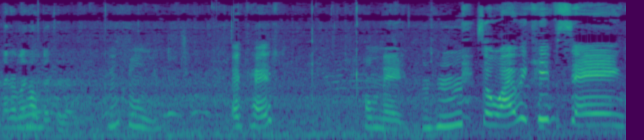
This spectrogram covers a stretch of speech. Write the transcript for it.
Like I like how thick it is. Mm-hmm. It tastes homemade. Mm-hmm. So why we keep saying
